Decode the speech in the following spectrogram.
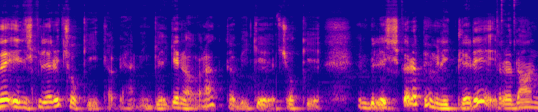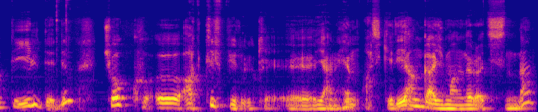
Ve ilişkileri çok iyi tabii. Hani genel olarak tabii ki çok iyi. Birleşik Arap Emirlikleri sıradan değil dedim. Çok e, aktif bir ülke. E, yani hem askeri angajmanları açısından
